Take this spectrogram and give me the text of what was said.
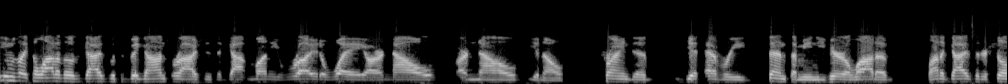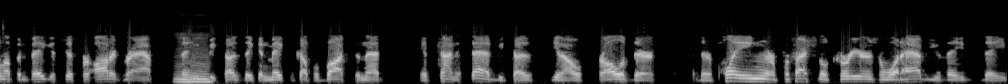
seems like a lot of those guys with the big entourages that got money right away are now are now you know trying to get every cent. I mean, you hear a lot of a lot of guys that are showing up in Vegas just for autograph things Mhm. because they can make a couple bucks, and that it's kind of sad because you know for all of their their playing or professional careers or what have you, they they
